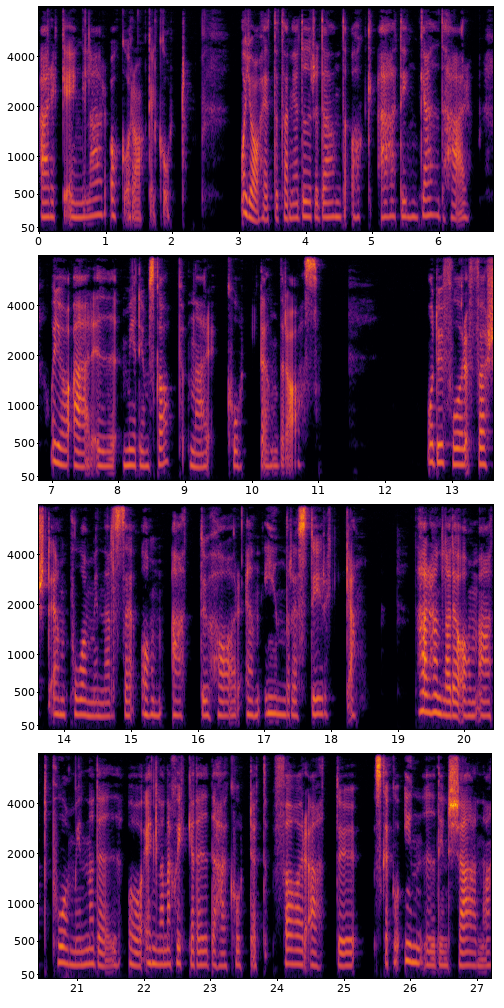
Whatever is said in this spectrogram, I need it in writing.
ärkeänglar och orakelkort. Och jag heter Tanja Dyredand och är din guide här. Och jag är i mediumskap när korten dras. Och du får först en påminnelse om att du har en inre styrka det här handlade om att påminna dig och änglarna skickar dig det här kortet för att du ska gå in i din kärna,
